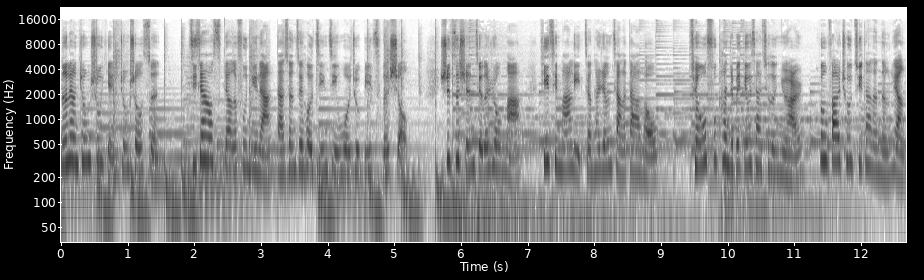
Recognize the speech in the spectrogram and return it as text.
能量中枢严重受损。即将要死掉的父女俩打算最后紧紧握住彼此的手。狮子神觉得肉麻，提起马里，将他扔下了大楼。犬巫夫看着被丢下去的女儿，迸发出巨大的能量，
